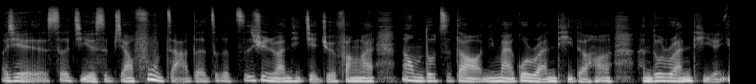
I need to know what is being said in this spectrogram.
而且设计也是比较复杂的这个资讯软体解决方案。那我们都知道，你买过软体的哈，很多软体一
